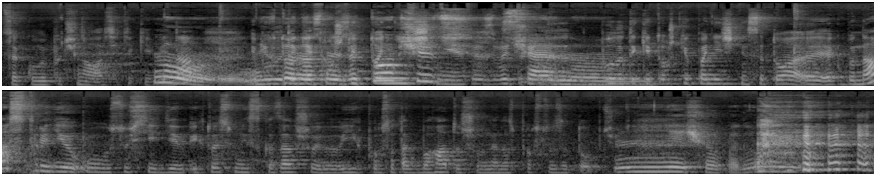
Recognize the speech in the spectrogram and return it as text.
Це коли починалася тільки війна. Ну, І були такі нас трошки панічні, звичайно. Були такі трошки панічні ситуа... е, якби настрої у сусідів, і хтось мені сказав, що їх просто так багато, що вони нас просто затопчуть. Нічого подобного.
